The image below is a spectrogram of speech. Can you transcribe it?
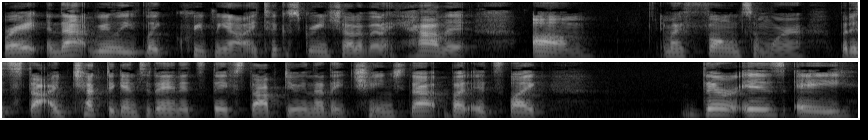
right? And that really like creeped me out. I took a screenshot of it. I have it um in my phone somewhere, but it's st- I checked again today and it's they've stopped doing that. They changed that, but it's like there is a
